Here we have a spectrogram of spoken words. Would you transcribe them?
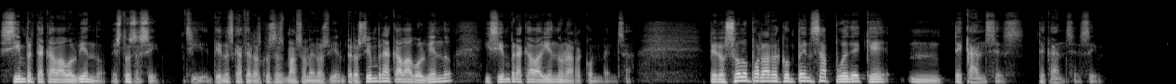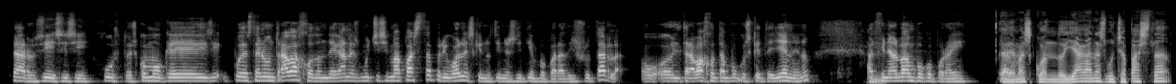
siempre te acaba volviendo. Esto es así. Si tienes que hacer las cosas más o menos bien, pero siempre acaba volviendo y siempre acaba habiendo una recompensa. Pero solo por la recompensa puede que mm, te canses, te canses, sí. Claro, sí, sí, sí, justo. Es como que puedes tener un trabajo donde ganes muchísima pasta, pero igual es que no tienes ni tiempo para disfrutarla. O, el trabajo tampoco es que te llene, ¿no? Al mm. final va un poco por ahí. Además, cuando ya ganas mucha pasta,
